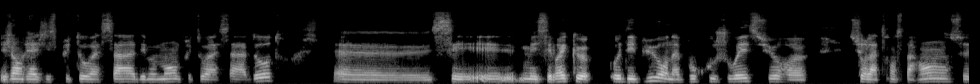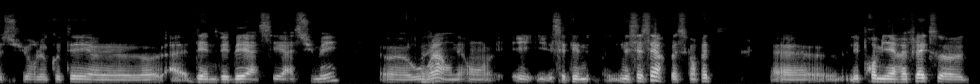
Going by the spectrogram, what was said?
les gens réagissent plutôt à ça à des moments, plutôt à ça à d'autres. Euh, c'est, mais c'est vrai que au début, on a beaucoup joué sur euh, sur la transparence, sur le côté euh, DNVB assez assumé. Euh, où voilà, on est, on, et, et c'était nécessaire parce qu'en fait, euh, les premiers réflexes euh,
